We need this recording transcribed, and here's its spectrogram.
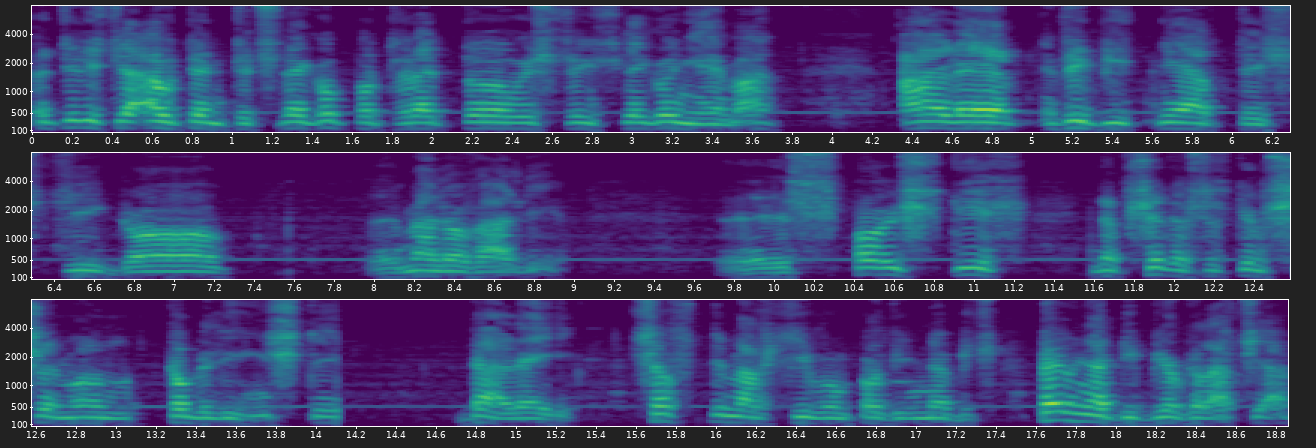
Oczywiście autentycznego portretu Łyszczyńskiego nie ma, ale wybitnie artyści go e, malowali. E, Z polskich, no przede wszystkim Szymon Kobyliński. Dalej, co w tym archiwum powinno być? Pełna bibliografia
